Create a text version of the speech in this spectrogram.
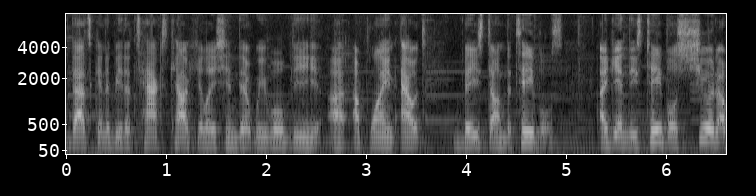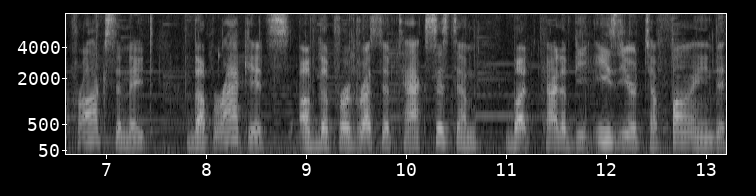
That's going to be the tax calculation that we will be uh, applying out based on the tables. Again, these tables should approximate the brackets of the progressive tax system, but kind of be easier to find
